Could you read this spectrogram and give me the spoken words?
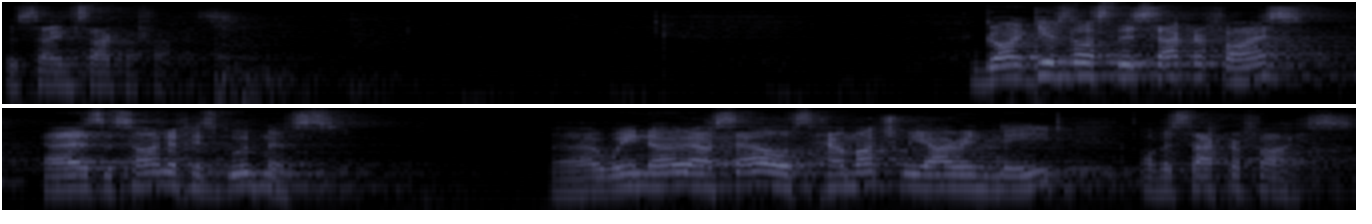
the same sacrifice. God gives us this sacrifice as a sign of His goodness. Uh, we know ourselves how much we are in need of a sacrifice.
